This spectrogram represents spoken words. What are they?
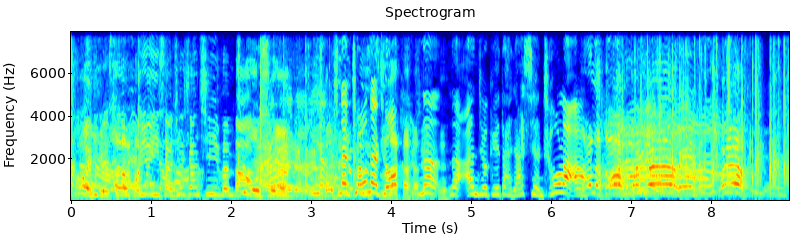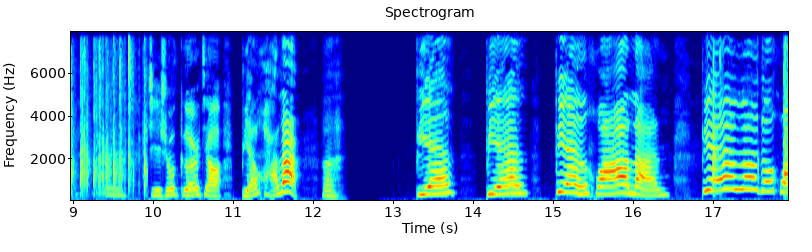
欢迎！稍活跃一下车厢气氛吧。就是。那那中那中，那那俺就给大家献丑了啊！好嘞，好，欢迎欢迎。嗯，这首歌叫《编花篮》。嗯，编编编花篮。编了个花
